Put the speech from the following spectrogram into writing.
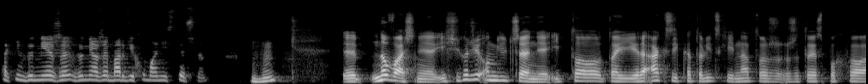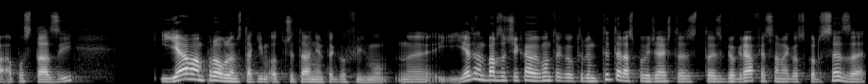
takim wymiarze, wymiarze bardziej humanistycznym. Mhm. Y, no właśnie, jeśli chodzi o milczenie i to tej reakcji katolickiej na to, że, że to jest pochwała apostazji, ja mam problem z takim odczytaniem tego filmu. Y, jeden bardzo ciekawy wątek, o którym ty teraz powiedziałeś, to jest, to jest biografia samego Scorsese,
